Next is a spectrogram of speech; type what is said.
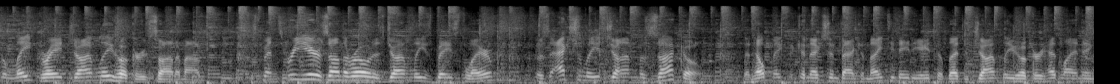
the late great John Lee Hooker sought him out. Spent three years on the road as John Lee's bass player. It was actually John Mazzocco that helped make the connection back in 1988 that led to John Lee Hooker headlining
